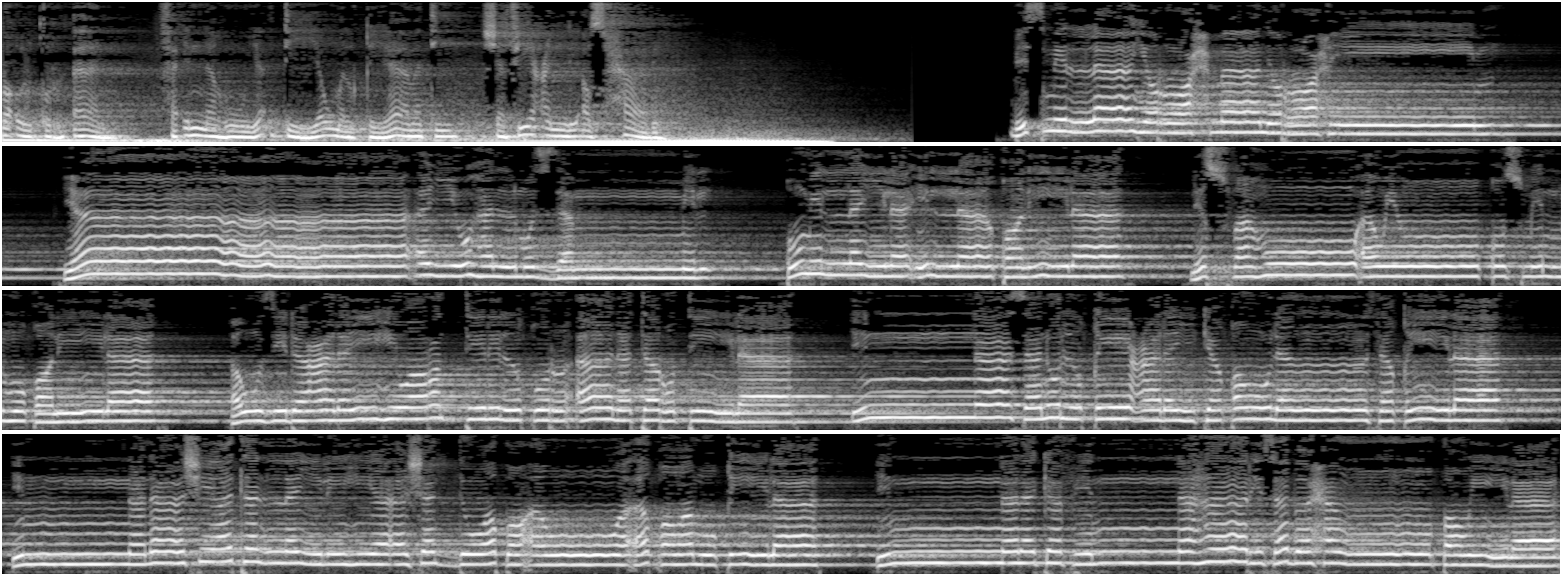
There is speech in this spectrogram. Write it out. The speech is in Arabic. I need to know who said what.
Speaker 1: اقرأوا القرآن فإنه يأتي يوم القيامة شفيعا لأصحابه.
Speaker 2: بسم الله الرحمن الرحيم. يا أيها المزمل قم الليل إلا قليلا نصفه أو ينقص منه قليلا أو زد عليه ورتل القرآن ترتيلا إنا سنلقي عليك قولا ثقيلا إن ناشئة الليل هي أشد وطأ وأقوم قيلا إن لك في النهار سبحا طويلا.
